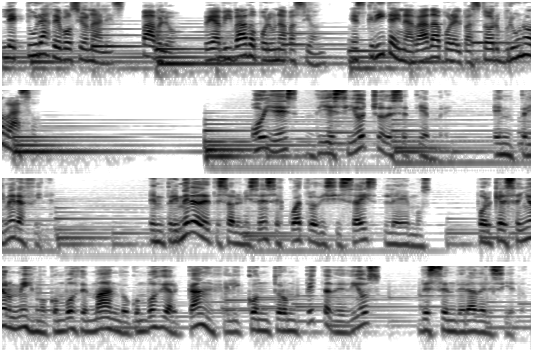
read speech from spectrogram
Lecturas devocionales. Pablo, reavivado por una pasión. Escrita y narrada por el pastor Bruno Razo. Hoy es 18 de septiembre, en primera fila. En primera de Tesalonicenses 4:16 leemos, porque el Señor mismo con voz de mando, con voz de arcángel y con trompeta de Dios descenderá del cielo.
